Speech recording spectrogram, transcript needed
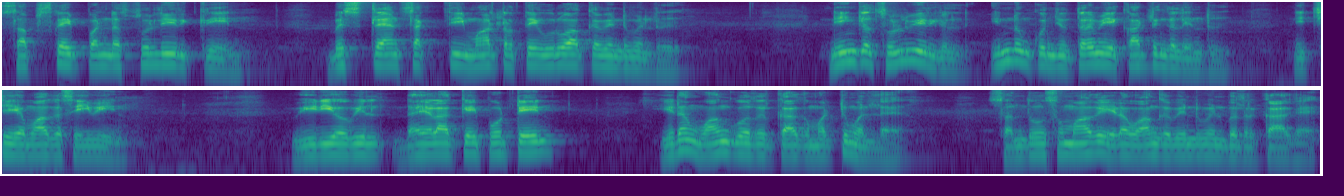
சப்ஸ்கிரைப் பண்ண சொல்லியிருக்கிறேன். பெஸ்ட் லேண்ட் சக்தி மாற்றத்தை உருவாக்க வேண்டும் என்று நீங்கள் சொல்வீர்கள் இன்னும் கொஞ்சம் திறமையை காட்டுங்கள் என்று நிச்சயமாக செய்வேன். வீடியோவில் டயலாக்கை போட்டேன். இடம் வாங்குவதற்காக மட்டுமல்ல சந்தோஷமாக இடம் வாங்க வேண்டும் என்பதற்காக.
